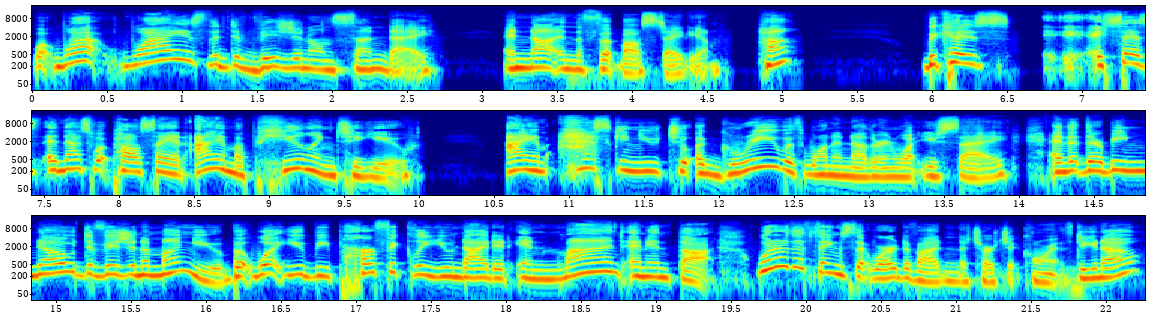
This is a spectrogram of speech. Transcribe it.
What, why, why is the division on Sunday and not in the football stadium? Huh? Because it says, and that's what Paul's saying I am appealing to you. I am asking you to agree with one another in what you say, and that there be no division among you, but what you be perfectly united in mind and in thought. What are the things that were dividing the church at Corinth? Do you know?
